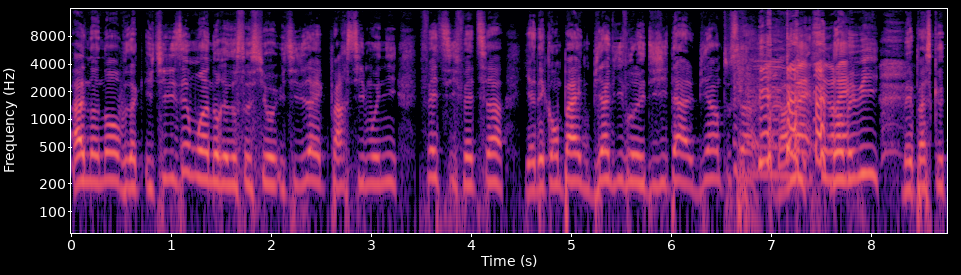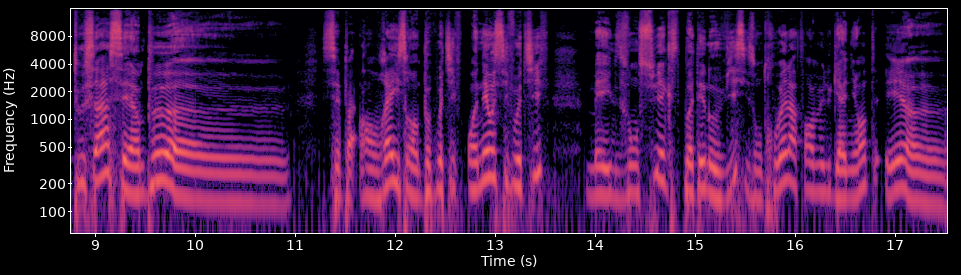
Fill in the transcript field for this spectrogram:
ah non, non, vous utilisez moins nos réseaux sociaux, utilisez avec parcimonie, faites ci, faites ça. Il y a des campagnes, bien vivre le digital, bien tout ça. Bah. Ouais, non, mais oui, mais parce que tout ça, c'est un peu. euh, c'est pas... En vrai, ils sont un peu fautifs. On est aussi fautifs, mais ils ont su exploiter nos vices, ils ont trouvé la formule gagnante et euh,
